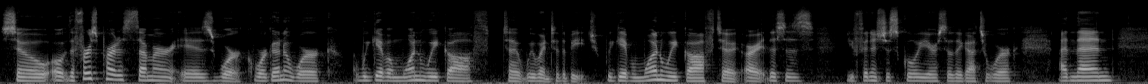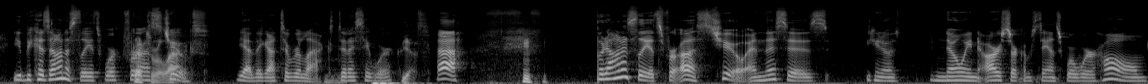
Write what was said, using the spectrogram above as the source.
So oh, the first part of summer is work. We're going to work. We give them one week off to. We went to the beach. We gave them one week off to. All right, this is you finished the school year, so they got to work, and then you because honestly, it's work for Got us to relax. too. Yeah, they got to relax. Did I say work? Yes. Ah. but honestly, it's for us too. And this is, you know, knowing our circumstance where we're home,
